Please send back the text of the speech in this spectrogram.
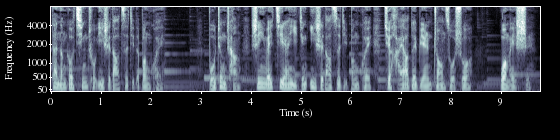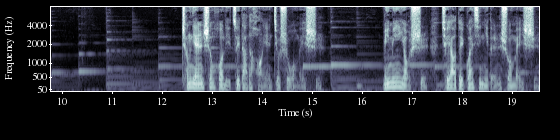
但能够清楚意识到自己的崩溃。不正常，是因为既然已经意识到自己崩溃，却还要对别人装作说“我没事”。成年人生活里最大的谎言就是“我没事”。明明有事，却要对关心你的人说没事，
